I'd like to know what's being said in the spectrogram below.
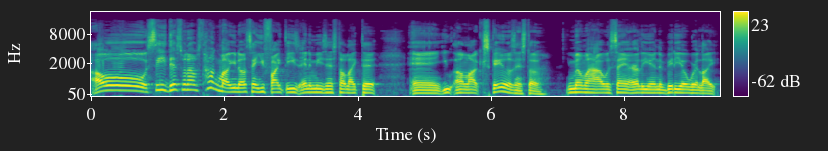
Oh, see, that's what I was talking about. You know I'm saying? You fight these enemies and stuff like that, and you unlock skills and stuff. You remember how I was saying earlier in the video where like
